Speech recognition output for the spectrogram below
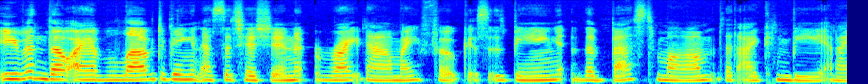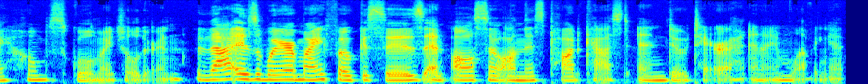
Even though I have loved being an esthetician, right now my focus is being the best mom that I can be, and I homeschool my children. That is where my focus is, and also on this podcast and doTERRA, and I'm loving it.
